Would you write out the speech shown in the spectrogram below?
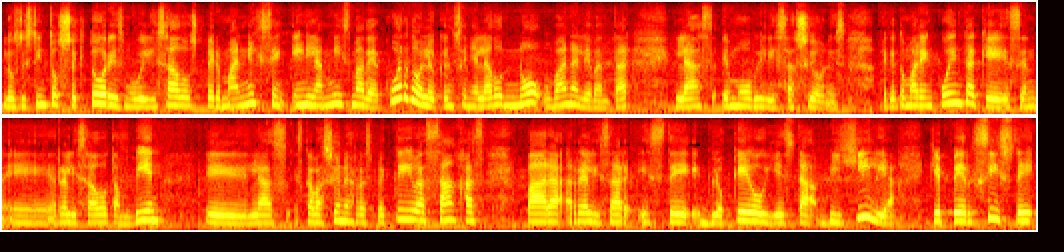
los distintos sectores movilizados permanecen en la misma, de acuerdo a lo que han señalado, no van a levantar las movilizaciones. Hay que tomar en cuenta que se han realizado también eh, las excavaciones respectivas, zanjas para realizar este bloqueo y esta vigilia que persiste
